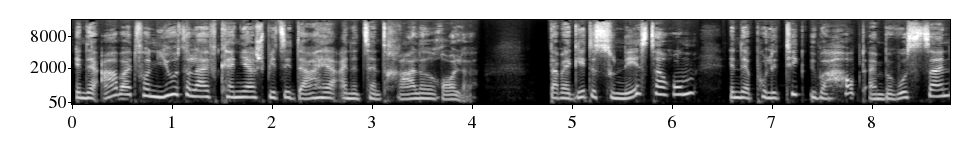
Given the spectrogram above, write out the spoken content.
In der Arbeit von Youth Alive Kenya spielt sie daher eine zentrale Rolle. Dabei geht es zunächst darum, in der Politik überhaupt ein Bewusstsein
